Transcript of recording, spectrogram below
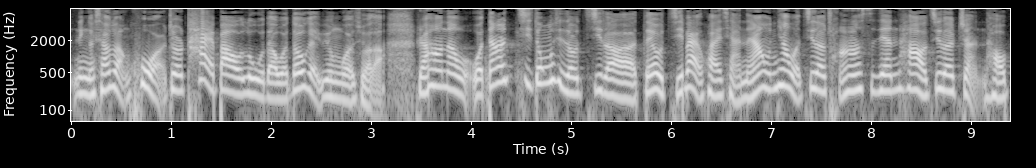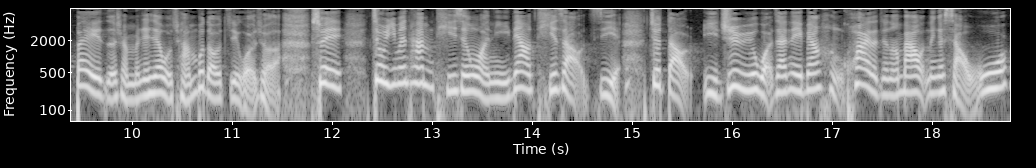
那个小短裤，就是太暴露的，我都给运过去了。然后呢，我当时寄东西都寄了得有几百块钱的。然后你看，我寄了床上四件套，寄了枕头、被子什么这些，我全部都寄过去了。所以就因为他们提醒我，你一定要提早寄，就导以至于我在那边很快的就能把我那个小屋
